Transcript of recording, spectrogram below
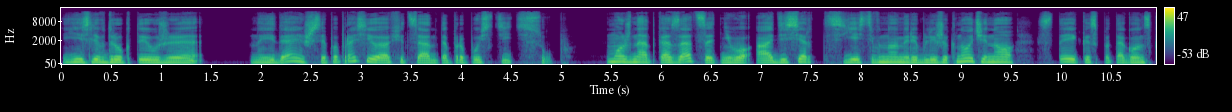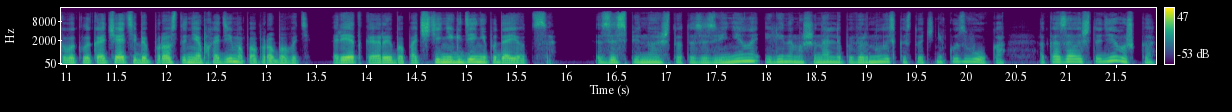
Если вдруг ты уже наедаешься, попроси у официанта пропустить суп. Можно отказаться от него, а десерт съесть в номере ближе к ночи, но стейк из патагонского клыкача тебе просто необходимо попробовать. Редкая рыба почти нигде не подается. За спиной что-то зазвенело, и Лина машинально повернулась к источнику звука. Оказалось, что девушка,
